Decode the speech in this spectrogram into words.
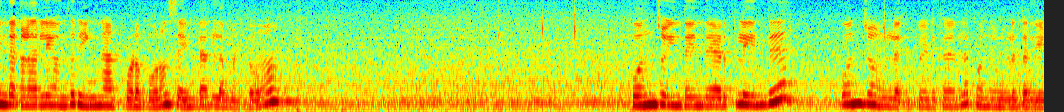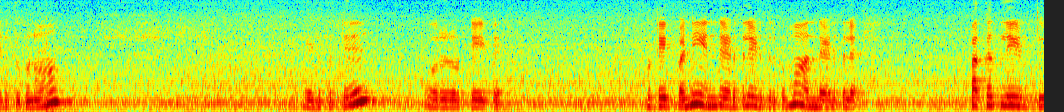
இந்த கலர்லேயே வந்து ரிங் நாட் போட போகிறோம் சென்டரில் மட்டும். கொஞ்சம் இந்த இந்த இடத்துலேருந்து கொஞ்சம் உள்ள இப்போ எடுக்கிறதுல கொஞ்சம் உள்ள தள்ளி எடுத்துக்கணும். எடுத்துட்டு ஒரு ரொட்டேட்டு ரொட்டேட் பண்ணி எந்த இடத்துல எடுத்துருக்கோமோ அந்த இடத்துல. பக்கத்துலேயே எடுத்து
